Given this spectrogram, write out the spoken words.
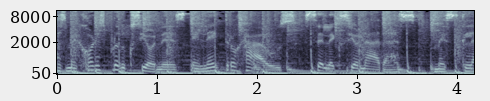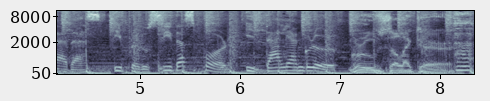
Las mejores producciones Electro House, seleccionadas, mezcladas y producidas por Italian Groove. Groove Selector. Pat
